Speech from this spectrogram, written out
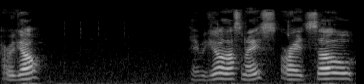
There we go. There we go, that's nice. Alright, so...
